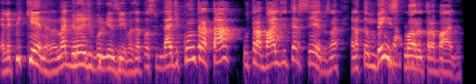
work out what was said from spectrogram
ela é pequena, ela não é grande burguesia, mas a possibilidade de contratar o trabalho de terceiros, né? Ela também explora o trabalho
